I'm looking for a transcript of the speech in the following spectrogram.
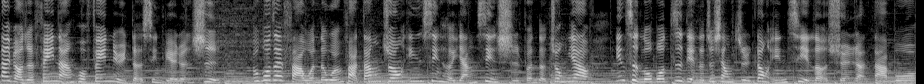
代表着非男或非女的性别人士。不过在法文的文法当中，阴性和阳性十分的重要，因此罗伯字典的这项举动引起了轩然大波。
